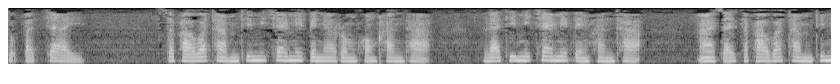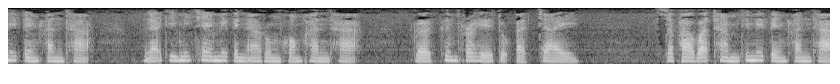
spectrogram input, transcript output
ตุปัจจัย สภาวธรรมที่ไม่ใช่ไม่เป็นอารมณ์ของคันถะและที่มิใช่ไม่เป็นคันทะอาศัยสภาวธรรมที่ไม่เป็นคันทะและที่มิใช่ไม่เป็นอารมณ์ของคันทะเกิดขึ้นเพราะเหตุปัจจัย สภาวธรรมที่ไม่เป็นคันทะ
